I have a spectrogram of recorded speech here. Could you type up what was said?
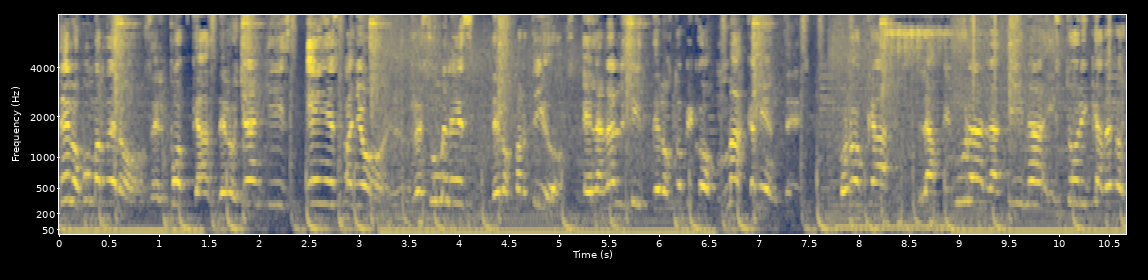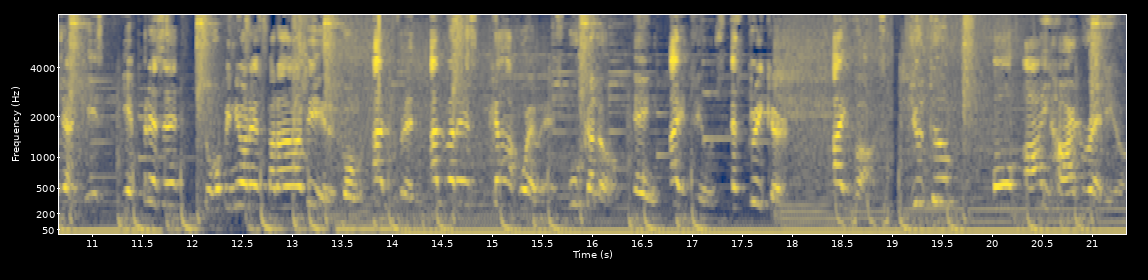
de los bombarderos, el podcast de los Yankees en español. Resúmenes de los partidos, el análisis de los tópicos más calientes. Conozca la figura latina histórica de los Yankees y exprese sus opiniones para debatir con Alfred Álvarez cada jueves. Búscalo en iTunes, Spreaker, iBox, YouTube o iHeartRadio.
